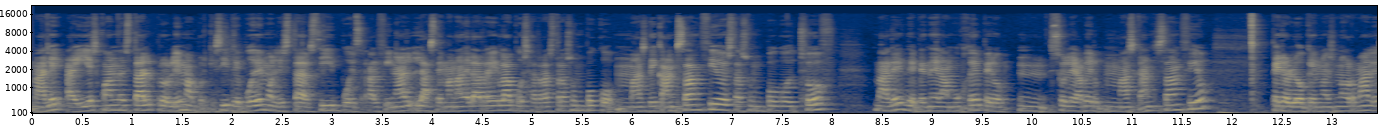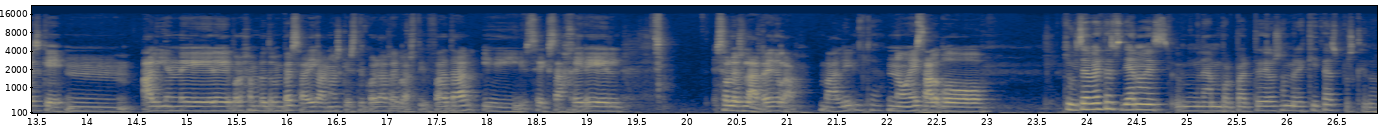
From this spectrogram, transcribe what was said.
¿Vale? Ahí es cuando está el problema, porque sí, te puede molestar, sí, pues al final la semana de la regla pues arrastras un poco más de cansancio, estás un poco chof, ¿vale? Depende de la mujer, pero mm, suele haber más cansancio, Pero lo que no es normal es que mm, alguien de, por ejemplo, tu empresa diga, no, es que estoy con la regla, estoy fatal, y se exagere el... Solo es la regla, ¿vale? Ya. No es algo... Que muchas veces ya no es por parte de los hombres quizás, pues que no,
